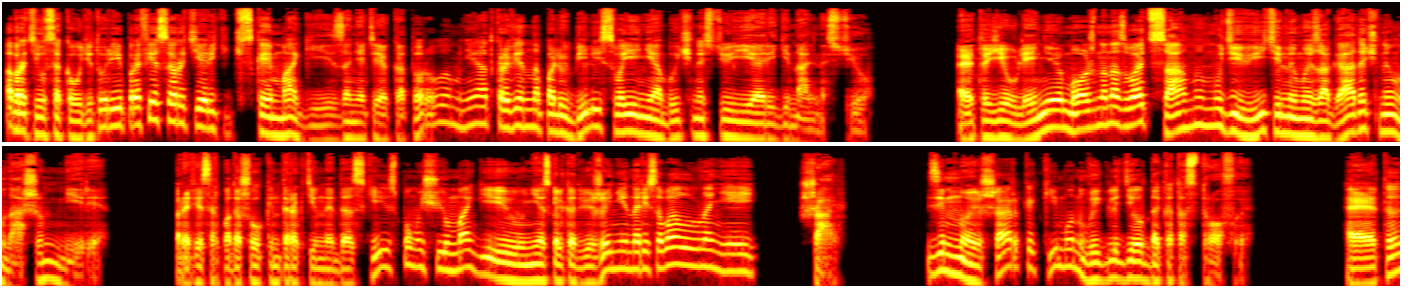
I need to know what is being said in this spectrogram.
обратился к аудитории профессор теоретической магии, занятия которого мне откровенно полюбились своей необычностью и оригинальностью. Это явление можно назвать самым удивительным и загадочным в нашем мире. Профессор подошел к интерактивной доске и с помощью магии в несколько движений нарисовал на ней шар земной шар, каким он выглядел до катастрофы. «Это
